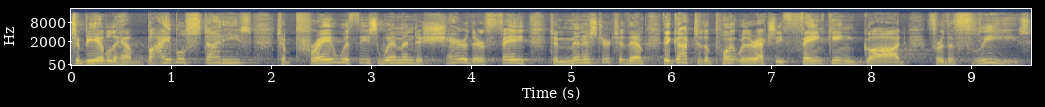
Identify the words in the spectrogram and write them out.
to be able to have Bible studies, to pray with these women, to share their faith, to minister to them. They got to the point where they're actually thanking God for the fleas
